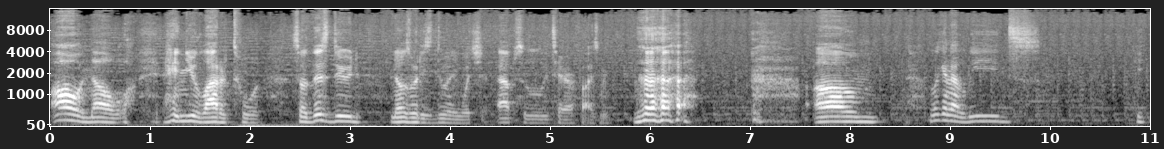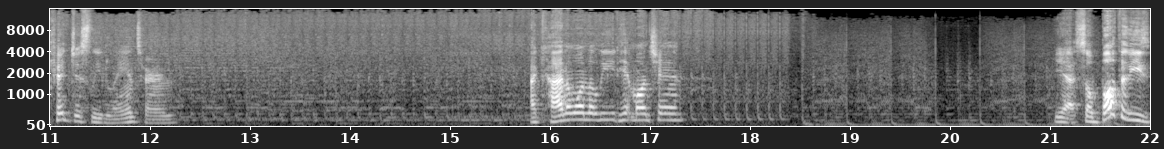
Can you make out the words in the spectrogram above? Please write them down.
Oh no, a new ladder tour. So this dude knows what he's doing, which absolutely terrifies me. um, looking at leads, he could just lead Lanturn. I kind of want to lead Hitmonchan. Yeah, so both of these,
